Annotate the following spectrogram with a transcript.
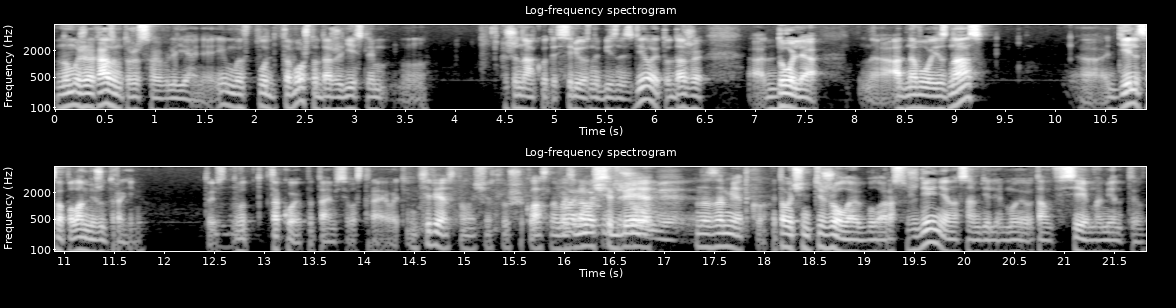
Но мы же оказываем тоже свое влияние. И мы вплоть до того, что даже если жена какой-то серьезный бизнес делает, то даже э, доля э, одного из нас э, делится пополам между троими. То есть mm-hmm. вот такое пытаемся выстраивать. Интересно очень, слушай, классно. Ну, Возьму себе тяжелыми... на заметку. Это очень тяжелое было рассуждение, на самом деле. Мы там все моменты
